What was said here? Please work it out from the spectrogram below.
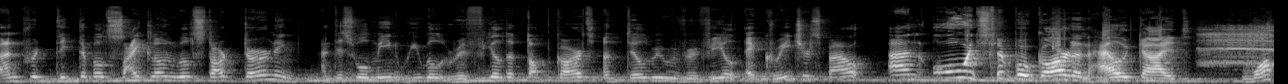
unpredictable cyclone will start turning. And this will mean we will reveal the top cards until we reveal a creature spell. And oh, it's the Bogardan Hellkite. What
